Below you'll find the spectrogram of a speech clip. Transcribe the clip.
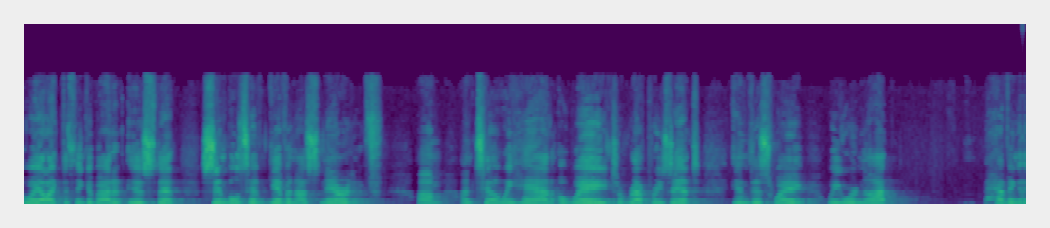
the way I like to think about it is that symbols have given us narrative. Um, until we had a way to represent in this way, we were not having,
